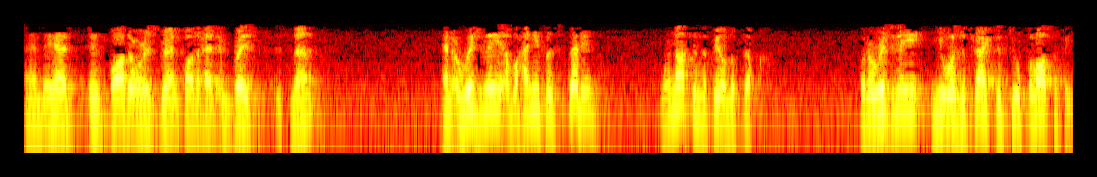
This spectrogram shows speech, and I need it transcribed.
And they had, his father or his grandfather had embraced Islam. And originally Abu Hanifa's studies were not in the field of fiqh. But originally he was attracted to philosophy.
